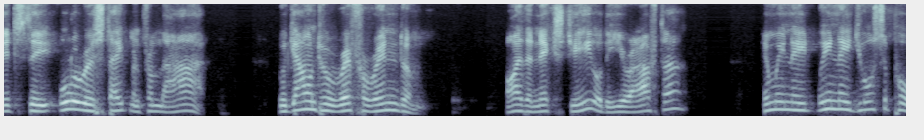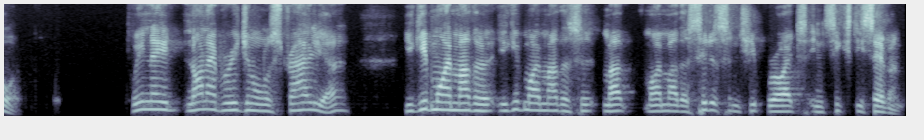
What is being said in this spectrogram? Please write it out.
It's the Uluru Statement from the Heart. We're going to a referendum either next year or the year after, and we need, we need your support. We need non-Aboriginal Australia you give my mother, you give my mother, my, mother citizenship rights in 67.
